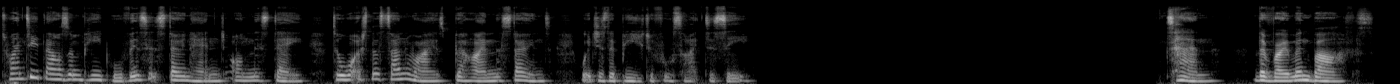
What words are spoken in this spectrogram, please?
20,000 people visit Stonehenge on this day to watch the sunrise behind the stones, which is a beautiful sight to see. 10. The Roman Baths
